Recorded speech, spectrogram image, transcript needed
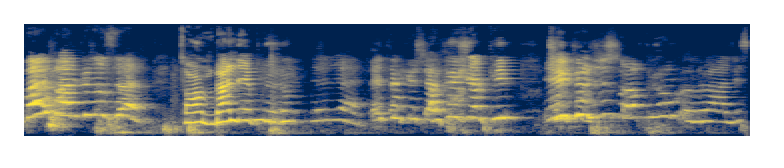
Ben arkadaşlar. Tamam ben de yapıyorum. Evet arkadaşlar. Arkadaşlar pil İlk önce ne yapıyorum Ömer Halis?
